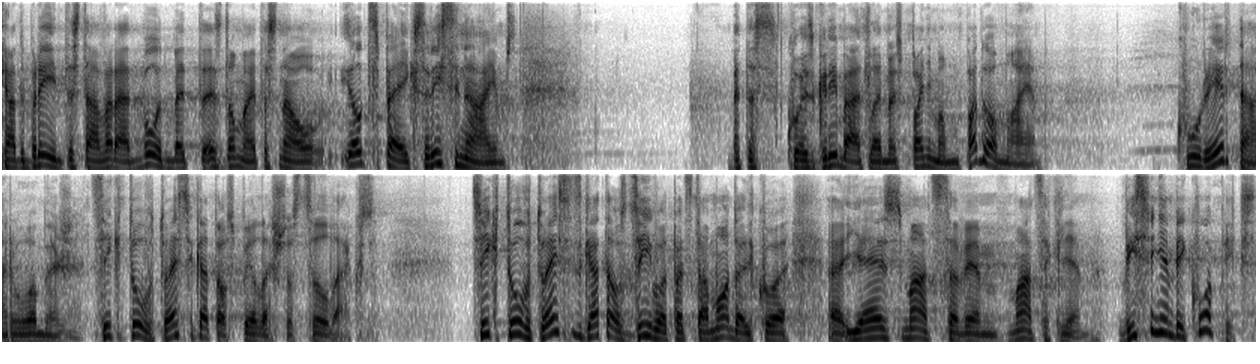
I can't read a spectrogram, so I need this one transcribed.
Kādu brīdi tas tā varētu būt, bet es domāju, tas nav ilgspējīgs risinājums. Bet tas, ko es gribētu, lai mēs paņemam un padomājam, kur ir tā robeža, cik tuvu tu esi gatavs pielēst šos cilvēkus. Cik tuvu tu esi gatavs dzīvot pēc tā modeļa, ko eh, Jēzus māca saviem mācekļiem? Viss viņiem bija kopīgs.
